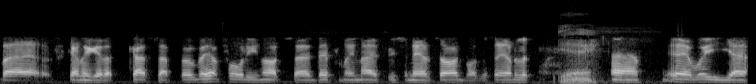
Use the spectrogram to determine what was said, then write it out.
But it's going to get it up to about 40 knots, so definitely no fishing outside by the sound of it. Yeah. Uh, yeah, we uh,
